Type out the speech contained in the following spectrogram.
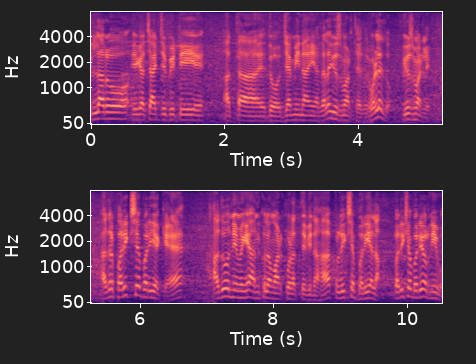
ಎಲ್ಲರೂ ಈಗ ಚಾಟ್ ಜಿ ಪಿ ಟಿ ಅತ್ತ ಇದು ಜಮೀನಾಯಿ ಅದೆಲ್ಲ ಯೂಸ್ ಮಾಡ್ತಾಯಿದ್ದಾರೆ ಒಳ್ಳೆಯದು ಯೂಸ್ ಮಾಡಲಿ. ಆದರೆ ಪರೀಕ್ಷೆ ಬರೆಯೋಕ್ಕೆ ಅದು ನಿಮಗೆ ಅನುಕೂಲ ಮಾಡಿಕೊಡತ್ತೆ ವಿನಃ. ಪರೀಕ್ಷೆ ಬರೆಯಲ್ಲ. ಪರೀಕ್ಷೆ ಬರೆಯೋರು ನೀವು.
